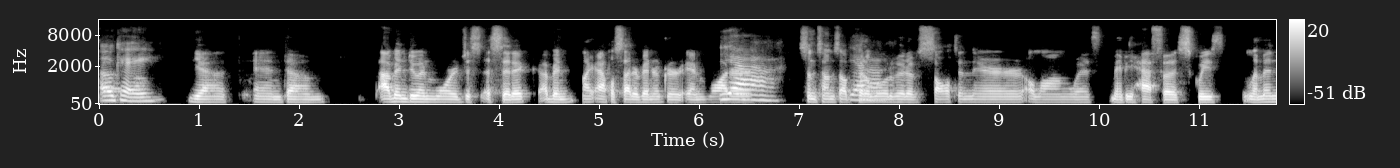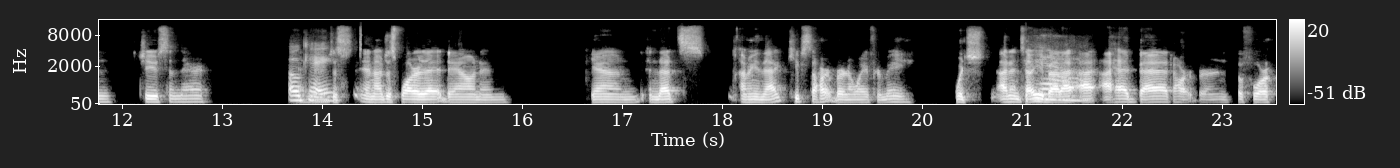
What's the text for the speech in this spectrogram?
Okay. Um, yeah, and um, I've been doing more just acidic. I've been like apple cider vinegar and water. Yeah. Sometimes I'll yeah. put a little bit of salt in there, along with maybe half a squeezed lemon juice in there. Okay. And just and I just water that down, and yeah, and, and that's I mean that keeps the heartburn away for me. Which I didn't tell you yeah. about. I, I, I had bad heartburn before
